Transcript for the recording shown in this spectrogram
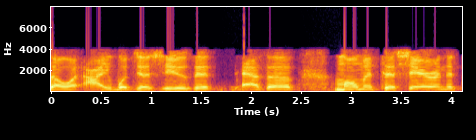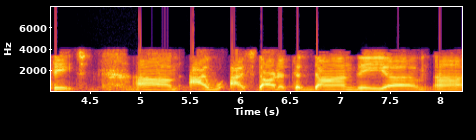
So I would just use it as a moment to share and to teach. Um, I I started to don the uh, uh,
